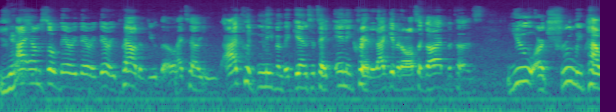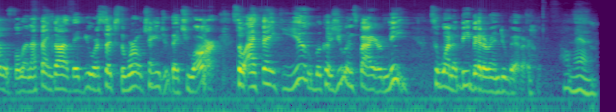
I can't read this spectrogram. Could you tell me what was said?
yeah. I am so very, very, very proud of you, though. I tell you, I couldn't even begin to take any credit. I give it all to God because you are truly powerful and i thank god that you are such the world changer that you are. So i thank you because you inspire me to want to be better and do better. Oh man.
